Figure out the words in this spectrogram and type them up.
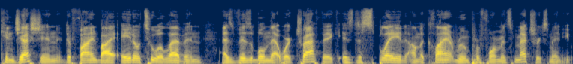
Congestion, defined by 802.11 as visible network traffic, is displayed on the Client Room Performance Metrics menu.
